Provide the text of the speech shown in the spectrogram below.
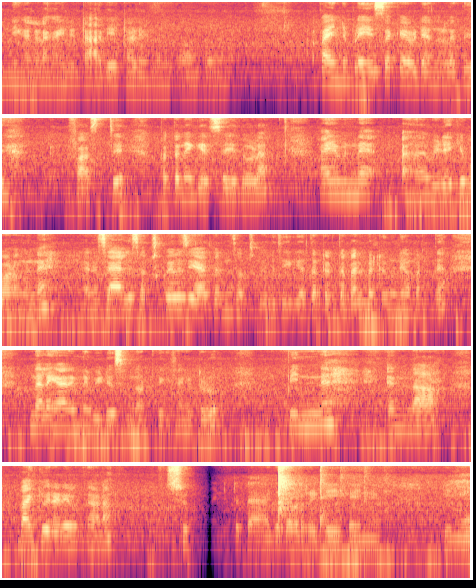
ഇനി കല്യാണം കഴിഞ്ഞിട്ട് ആദ്യമായിട്ട് അണിമൂണ് പോകാൻ പോവാണ്. അപ്പോൾ അതിന്റെ പ്ലേസൊക്കെ എവിടെയാണെന്നുള്ളത് ഫസ്റ്റ് ഇപ്പം തന്നെ ഗസ് ചെയ്തോളാം. അതിന് മുന്നേ വീഡിയോയ്ക്ക് പോകണം മുന്നേ എന്റെ ചാനൽ സബ്സ്ക്രൈബ് ചെയ്യാത്തവരൊന്ന് സബ്സ്ക്രൈബ് ചെയ്യുക. തൊട്ടടുത്ത ബെൽ ബട്ടൺ കൂടി അമർത്തുക. എന്നാലേ ഞാൻ എന്റെ വീഡിയോസിൽ നോട്ടിഫിക്കേഷൻ കിട്ടുള്ളൂ പിന്നെ എന്താ ബാക്കി പരിപാടികൾ കാണാം. വേണ്ടിയിട്ട് ബാഗ് അവിടെ റെഡി ആയി കഴിഞ്ഞു. പിന്നെ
